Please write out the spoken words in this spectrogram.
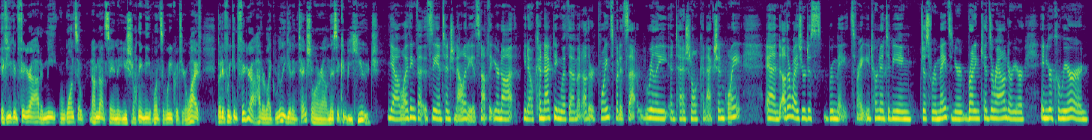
If you can figure out how to meet once a, I'm not saying that you should only meet once a week with your wife, but if we can figure out how to like really get intentional around this, it could be huge. Yeah, well, I think that it's the intentionality. It's not that you're not, you know, connecting with them at other points, but it's that really intentional connection point. And otherwise, you're just roommates, right? You turn into being just roommates and you're running kids around or you're in your career and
